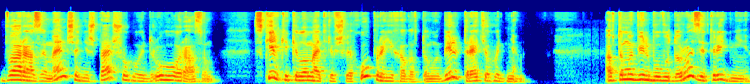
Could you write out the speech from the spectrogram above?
два рази менше, ніж першого і другого разом. Скільки кілометрів шляху проїхав автомобіль третього дня? Автомобіль був у дорозі три дні.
